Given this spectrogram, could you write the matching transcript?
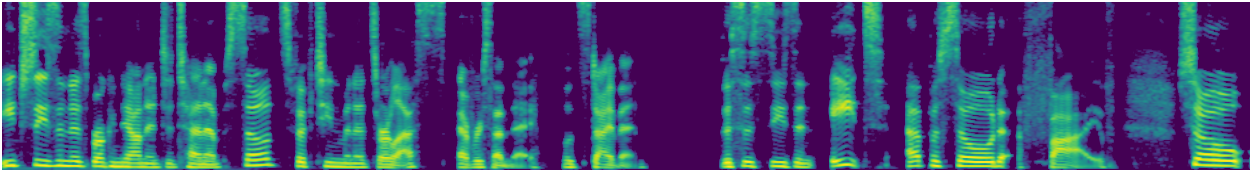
Each season is broken down into 10 episodes, 15 minutes or less every Sunday. Let's dive in. This is season eight, episode five. So,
